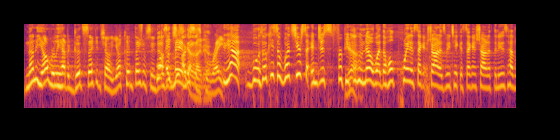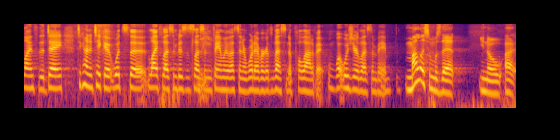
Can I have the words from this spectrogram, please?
none of y'all really had a good second shot. Y'all couldn't think of something. I was Well, like, it man, just- this is idea. great. Yeah. Well, okay. So, what's your se- and just for people Yeah. who know what the whole point of second shot is, we take a second shot at the news headlines of the day to kind of take a what's the life lesson, business lesson, family lesson, or whatever lesson to pull out of it. What was your lesson, babe? my lesson was that you know I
